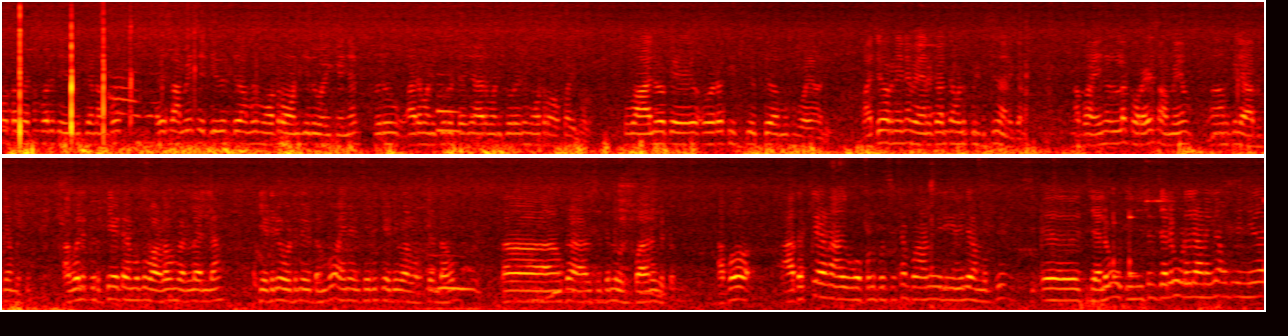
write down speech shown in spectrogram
ഓട്ടോമേഷൻ പോലെ ചെയ്തിരിക്കണം അപ്പോൾ അത് സമയം സെറ്റ് ചെയ്തിട്ട് നമ്മൾ മോട്ടർ ഓൺ ചെയ്ത് പോയി കഴിഞ്ഞാൽ ഒരു അരമണിക്കൂർ ഇട്ട് കഴിഞ്ഞാൽ അരമണിക്കൂർ കഴിഞ്ഞ് മോട്ടർ ഓഫ് ആയിക്കോളും. അപ്പോൾ വാലുമൊക്കെ ഓരോ തിരിച്ച് ഇട്ട് നമുക്ക് പോയാൽ മതി. മറ്റേ പറഞ്ഞു കഴിഞ്ഞാൽ വേനൽക്കാലത്ത് നമ്മൾ പിടിച്ച് നനയ്ക്കണം. അപ്പോൾ അതിനുള്ള കുറേ സമയം നമുക്ക് ലാഭിക്കാൻ പറ്റും. അതുപോലെ കൃത്യമായിട്ട് നമുക്ക് വളം വെള്ളം എല്ലാം ചെടി റോഡിൽ കിട്ടുമ്പോൾ അതിനനുസരിച്ച് ചെടി വളർച്ച ഉണ്ടാവും. നമുക്ക് ആവശ്യത്തിന് ഉൽപ്പാദനം കിട്ടും. അപ്പോൾ അതൊക്കെയാണ് ഓപ്പൺ പൊസിഷൻ പാണുന്ന രീതിയിൽ നമുക്ക് ചിലവ് ഇനിഷ്യൽ ചിലവ് കൂടുതലാണെങ്കിൽ നമുക്ക് പിന്നീട്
